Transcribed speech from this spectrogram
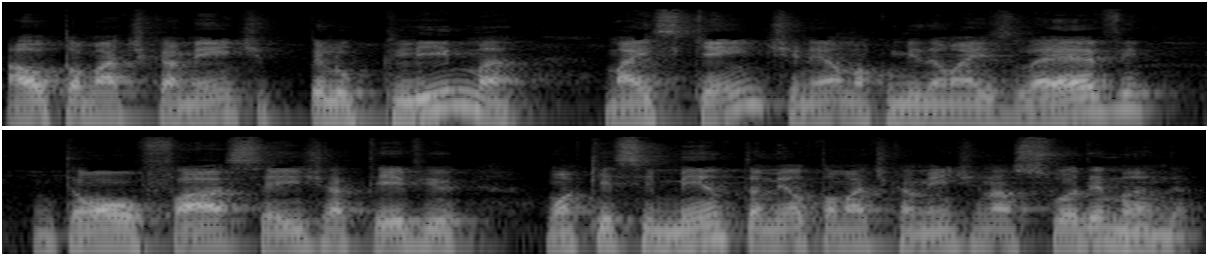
automaticamente pelo clima mais quente, né, uma comida mais leve. Então, a alface aí já teve um aquecimento também automaticamente na sua demanda.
